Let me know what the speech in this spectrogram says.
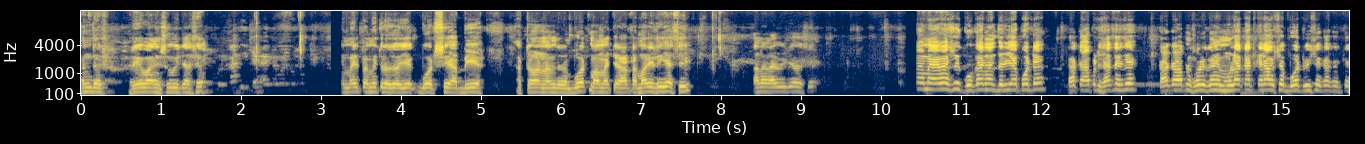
અંદર રહેવાની સુવિધા છે. મારી પણ મિત્રો જો એક બોટ છે આ બે આ ત્રણ અંદર બોટમાં અમે અત્યારે આટા મારી રહ્યા છીએ. આનંદ આવી ગયો છે. અમે આવ્યા છીએ ઘોઘાના દરિયા પોટે કાકા આપણી સાથે છે. કાકા આપણે થોડી ઘણી મુલાકાત કરાવશે બોટ વિશે. કાકા કે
